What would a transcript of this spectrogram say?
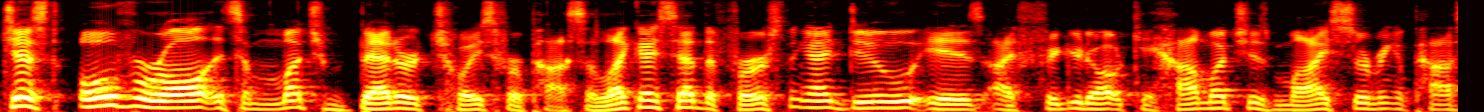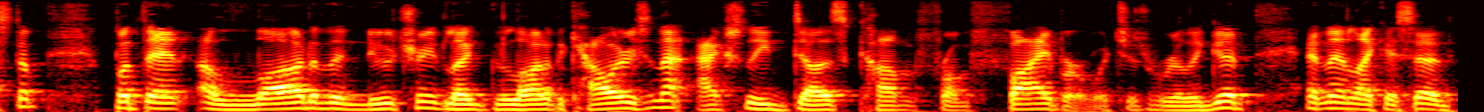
just overall, it's a much better choice for pasta. Like I said, the first thing I do is I figured out, okay, how much is my serving of pasta? But then a lot of the nutrient, like a lot of the calories in that actually does come from fiber, which is really good. And then, like I said,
